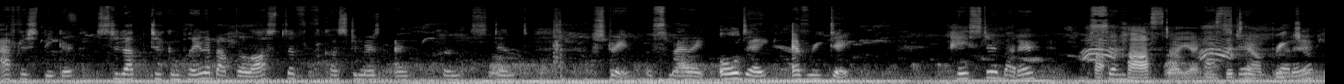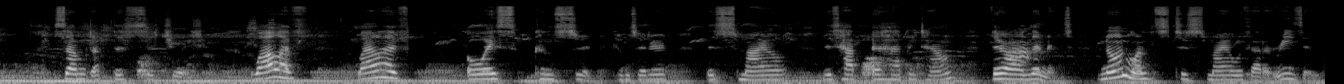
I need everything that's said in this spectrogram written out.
after speaker stood up to complain about the loss of customers and constant strain of smiling all day, every day. Pastor Butter, Pa- pastor, yeah, he's the town preacher. Summed up the situation. While I've while I've always consider, considered this smile this hap- a happy town, there are limits. No one wants to smile without a reason,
